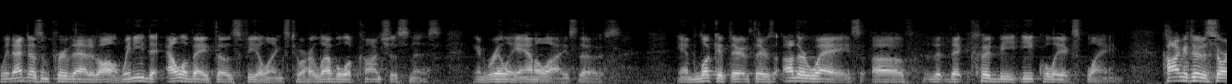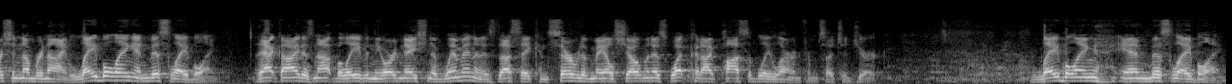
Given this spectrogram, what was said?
Well, that doesn't prove that at all. We need to elevate those feelings to our level of consciousness and really analyze those. And look at there, if there's other ways of, that, that could be equally explained. Cognitive distortion number nine, labeling and mislabeling. That guy does not believe in the ordination of women and is thus a conservative male chauvinist. What could I possibly learn from such a jerk? Labeling and mislabeling.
